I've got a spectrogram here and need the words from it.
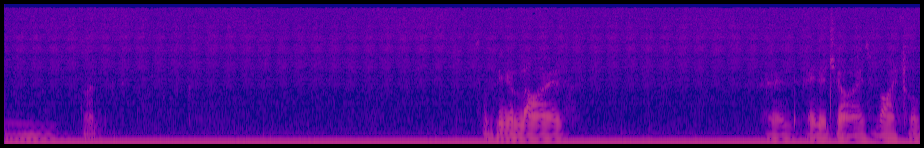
Mm, something alive and energized, vital.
